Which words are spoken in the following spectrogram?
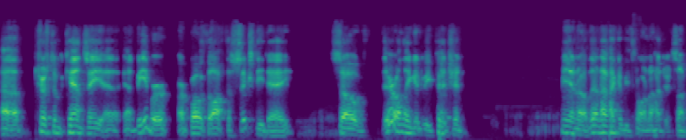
uh, Triston McKenzie and, and Bieber are both off the 60 day, so they're only going to be pitching. You know, they're not going to be throwing 100 some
